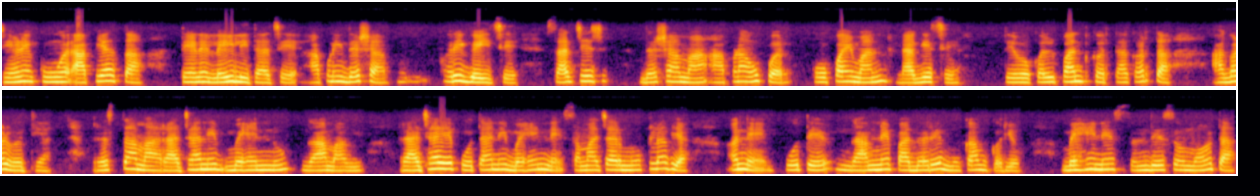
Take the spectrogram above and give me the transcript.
જેણે કુંવર આપ્યા હતા તેણે લઈ લીધા છે. આપણી દશા ફરી ગઈ છે. સાચે જ દશામાં આપણા ઉપર કોપાયમાન લાગે છે. તેઓ કલ્પાંત કરતા કરતા આગળ વધ્યા. રસ્તામાં રાજાની બહેનનું ગામ આવ્યું. રાજાએ પોતાની બહેનને સમાચાર મોકલાવ્યા અને પોતે ગામને પાદરે મુકામ કર્યો. બહેને સંદેશો મળતા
